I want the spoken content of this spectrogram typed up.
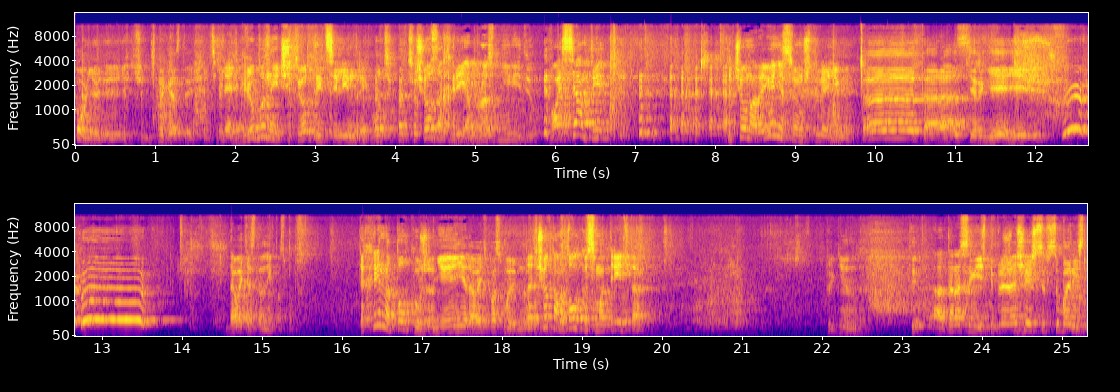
Ой-ой-ой, чуть дорогостоящий. Блять, гребаные четвертые цилиндры. Вот что за Я хрень? просто не видел. Васян, ты... Ты что, на районе своем, что ли, не был? А, Тарас Сергеевич. Давайте остальные посмотрим. Да хрена толку уже. Не-не, давайте посмотрим. Да что там толку смотреть-то? Прикинь, ты- а Тарас Сергеевич, ты превращаешься в субариста.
